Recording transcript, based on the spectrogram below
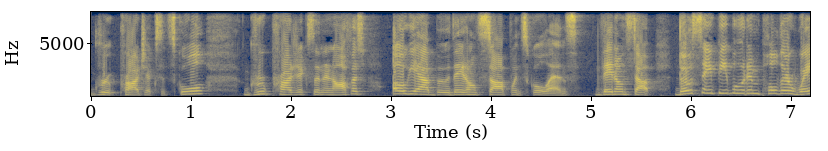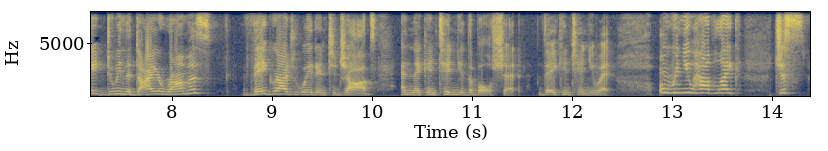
group projects at school, group projects in an office. Oh, yeah, boo, they don't stop when school ends. They don't stop. Those same people who didn't pull their weight doing the dioramas, they graduate into jobs and they continue the bullshit. They continue it. Or when you have like just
